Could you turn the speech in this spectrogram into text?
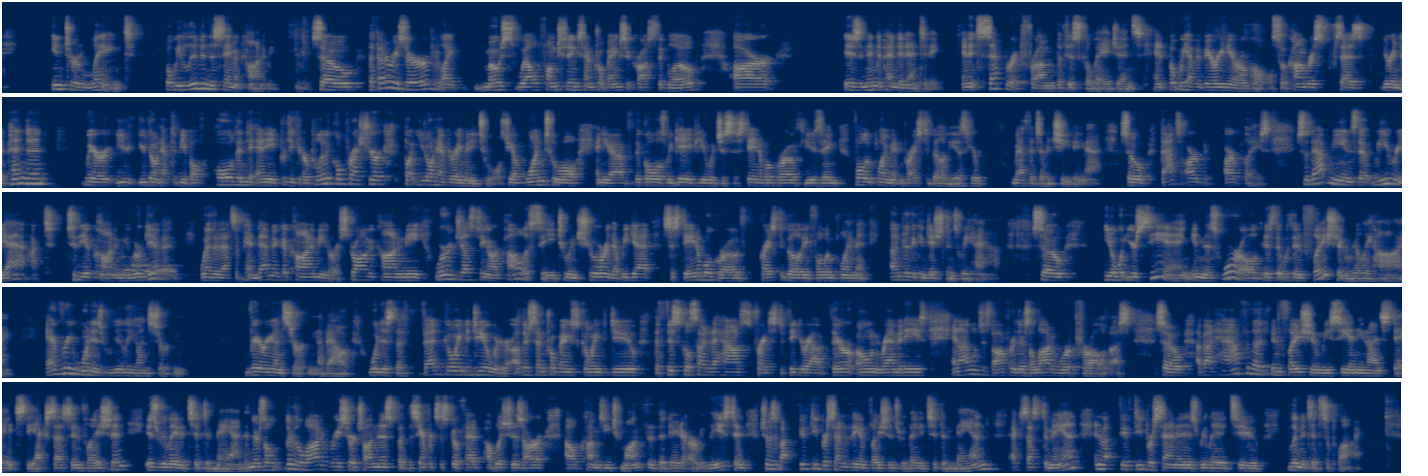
interlinked, but we live in the same economy. So the Federal Reserve, like most well-functioning central banks across the globe, are is an independent entity and it's separate from the fiscal agents and but we have a very narrow goal so congress says you're independent where you, you don't have to be beholden to any particular political pressure, but you don't have very many tools. You have one tool and you have the goals we gave you, which is sustainable growth using full employment and price stability as your methods of achieving that. So that's our, our place. So that means that we react to the economy we're given, whether that's a pandemic economy or a strong economy, we're adjusting our policy to ensure that we get sustainable growth, price stability, full employment under the conditions we have. So, you know, what you're seeing in this world is that with inflation really high, everyone is really uncertain very uncertain about what is the Fed going to do, what are other central banks going to do. The fiscal side of the house tries to figure out their own remedies. And I will just offer there's a lot of work for all of us. So about half of the inflation we see in the United States, the excess inflation, is related to demand. And there's a there's a lot of research on this, but the San Francisco Fed publishes our outcomes each month that the data are released and shows about 50% of the inflation is related to demand, excess demand, and about 50% is related to limited supply.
